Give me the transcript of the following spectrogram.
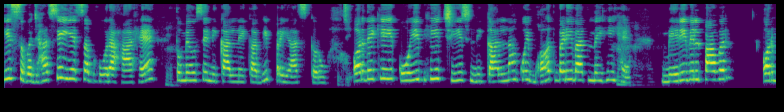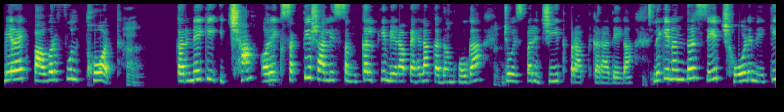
इस वजह से ये सब हो रहा है तो मैं उसे निकालने का भी प्रयास करूँ। और देखिए कोई भी चीज़ निकालना कोई बहुत बड़ी बात नहीं है मेरी विल पावर और मेरा एक पावरफुल थॉट करने की इच्छा और एक शक्तिशाली संकल्प ही मेरा पहला कदम होगा हम्म, जो इस पर जीत प्राप्त करा देगा। लेकिन अंदर से छोड़ने की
